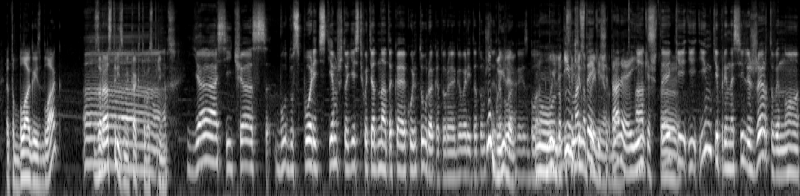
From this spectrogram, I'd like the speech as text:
– это благо из благ, в зороастризме как это воспримется? Я сейчас буду спорить с тем, что есть хоть одна такая культура, которая говорит о том, что ну, были. это благо из благ. Ну, были. Допустим, инки, например, считали, да. инки, Ацтеки что... и инки приносили жертвы, но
